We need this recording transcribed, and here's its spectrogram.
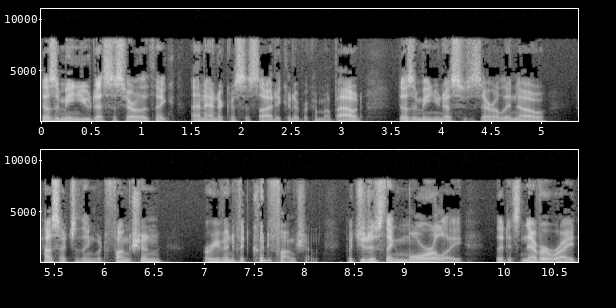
Doesn't mean you necessarily think an anarchist society could ever come about. Doesn't mean you necessarily know how such a thing would function, or even if it could function. But you just think morally that it's never right,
